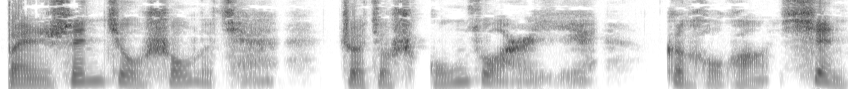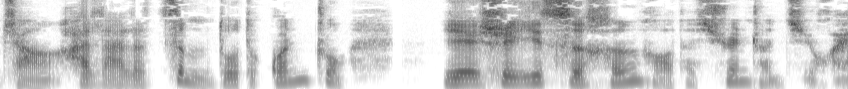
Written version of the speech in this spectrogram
本身就收了钱，这就是工作而已。更何况现场还来了这么多的观众，也是一次很好的宣传机会。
